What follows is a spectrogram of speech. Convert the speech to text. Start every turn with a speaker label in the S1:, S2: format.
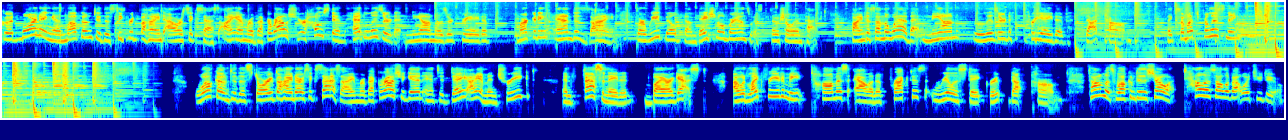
S1: Good morning and welcome to the secret behind our success. I am Rebecca Rausch, your host and head lizard at Neon Lizard Creative Marketing and Design, where we build foundational brands with social impact. Find us on the web at neonlizardcreative.com. Thanks so much for listening. Welcome to the story behind our success. I'm Rebecca Rausch again, and today I am intrigued and fascinated by our guest. I would like for you to meet Thomas Allen of practicerealestategroup.com. Thomas, welcome to the show. Tell us all about what you do.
